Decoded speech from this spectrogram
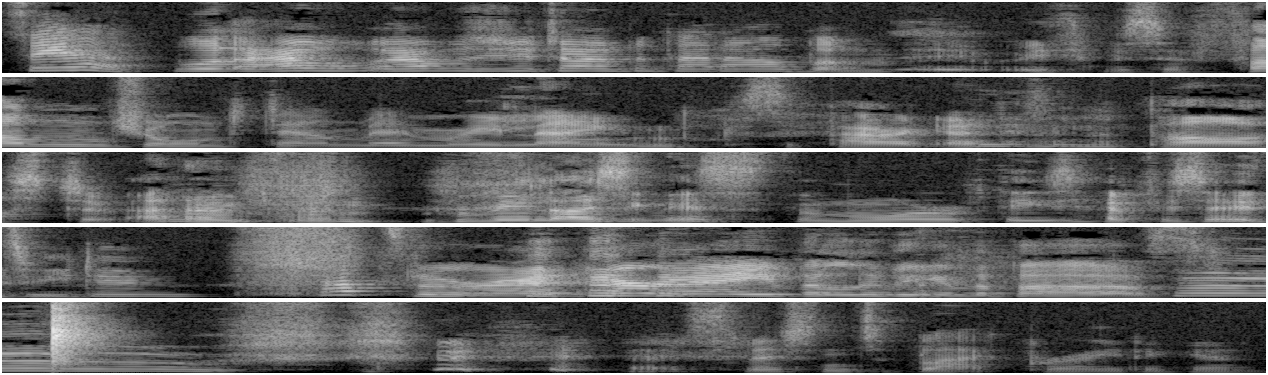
so yeah, well, how how was your time with that album? it, it was a fun jaunt down memory lane because apparently I live in the past, and I'm realizing this the more of these episodes we do. That's all right. Hooray for living in the past. Woo! Let's listen to Black Parade again.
